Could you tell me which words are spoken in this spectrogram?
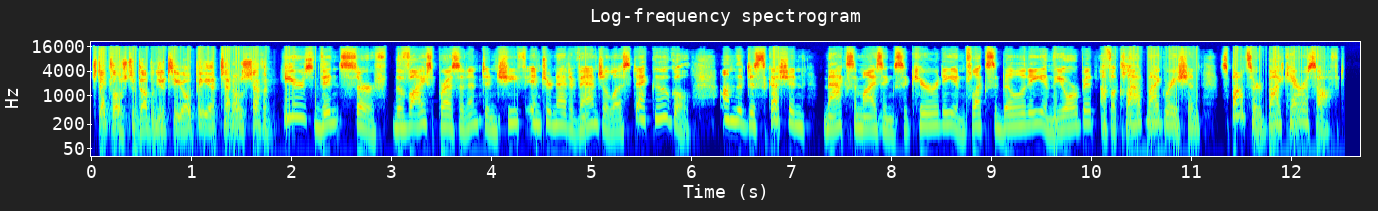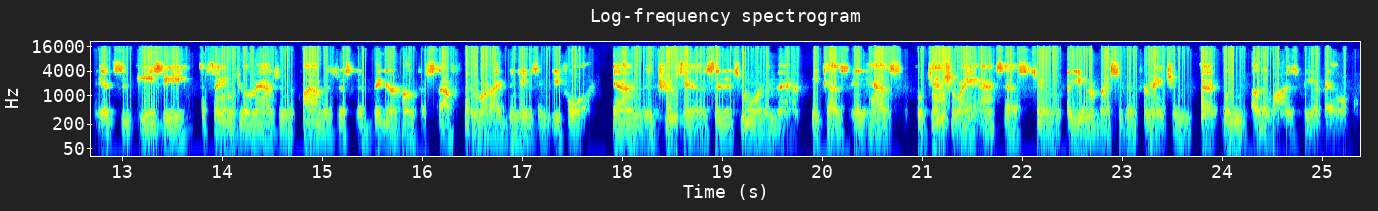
stay close to WTOP at 10:07. Here's Vint Cerf, the vice president and chief internet evangelist at Google, on the discussion maximizing security and flexibility in the orbit of a cloud migration, sponsored by Carahsoft. It's an easy thing to imagine the cloud is just a bigger hunk of stuff than what I've been using before. And the truth is that it's more than that because it has potentially access to a universe of information that wouldn't otherwise be available.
